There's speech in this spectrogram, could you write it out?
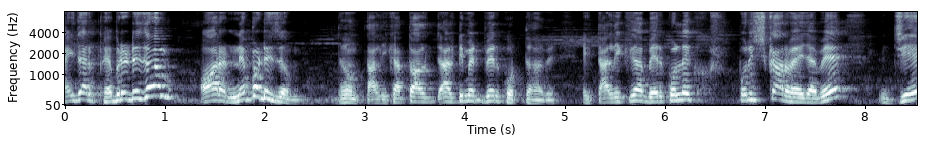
আইদার ফেভারিটিজম অর নেপোটিজম দেখুন, তালিকা তো আলটিমেট বের করতে হবে। এই তালিকা বের করলে পরিষ্কার হয়ে যাবে যে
